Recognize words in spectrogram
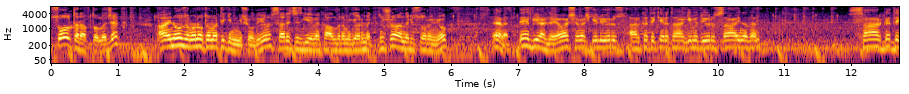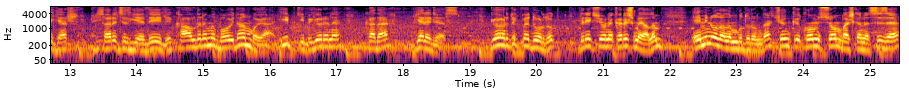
sol tarafta olacak. Aynı o zaman otomatik inmiş oluyor. Sarı çizgiyi ve kaldırımı görmek için şu anda bir sorun yok. Evet, debriyajla yavaş yavaş geliyoruz. Arka tekeri takip ediyoruz sağ aynadan. Sağ arka teker sarı çizgiye değdi. Kaldırımı boydan boya ip gibi görene kadar geleceğiz. Gördük ve durduk. Direksiyona karışmayalım. Emin olalım bu durumda. Çünkü komisyon başkanı size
